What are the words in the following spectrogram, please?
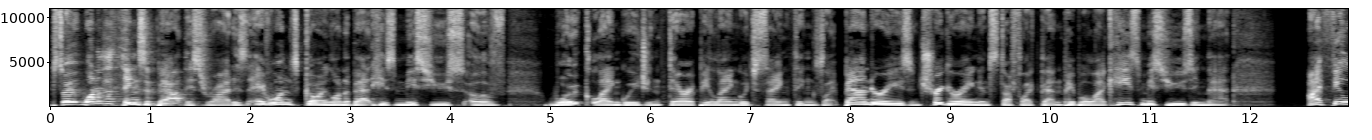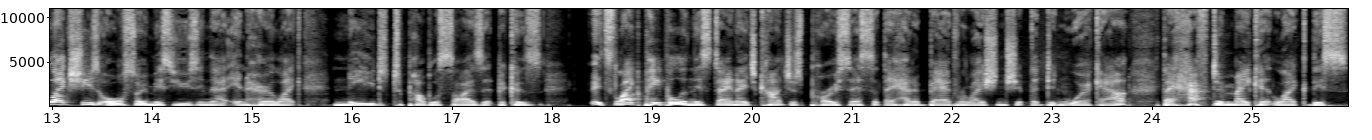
so, one of the things about this, right, is everyone's going on about his misuse of woke language and therapy language, saying things like boundaries and triggering and stuff like that. And people are like, he's misusing that. I feel like she's also misusing that in her like need to publicize it because it's like people in this day and age can't just process that they had a bad relationship that didn't work out. They have to make it like this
